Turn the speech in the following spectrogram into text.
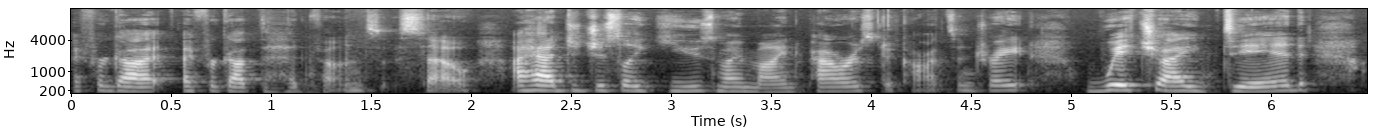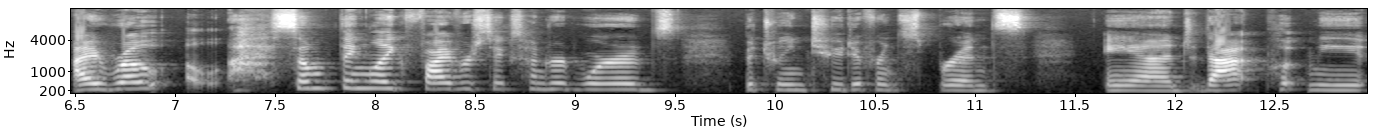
I forgot I forgot the headphones. So I had to just like use my mind powers to concentrate, which I did. I wrote uh, something like 5 or 600 words between two different sprints and that put me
